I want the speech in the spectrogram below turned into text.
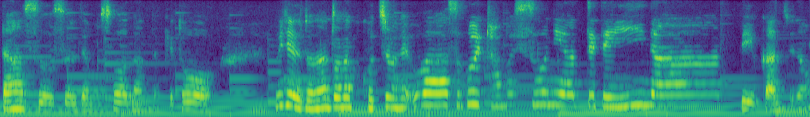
ダンスをするでもそうなんだけど、見てるとなんとなくこっちもね、うわーすごい楽しそうにやってていいなーっていう感じの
